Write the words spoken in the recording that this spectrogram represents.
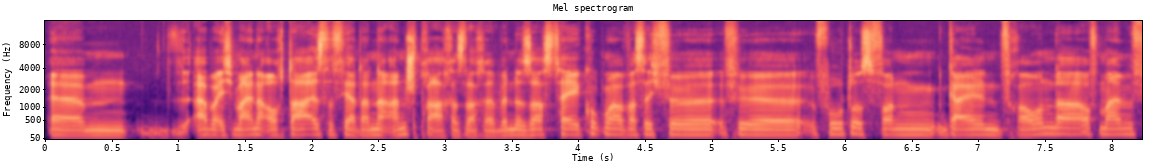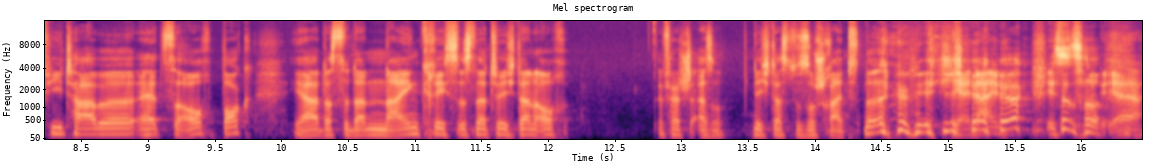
Ähm, aber ich meine, auch da ist es ja dann eine Ansprachesache. Wenn du sagst, hey, guck mal, was ich für, für Fotos von geilen Frauen da auf meinem Feed habe, hättest du auch Bock? Ja, dass du dann Nein kriegst, ist natürlich dann auch also nicht, dass du so schreibst, ne? Ja, nein. Ist, so, ja.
